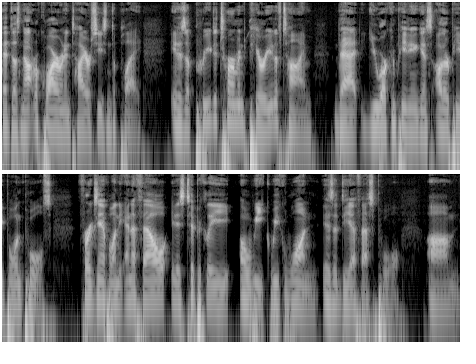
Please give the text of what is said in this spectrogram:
that does not require an entire season to play. It is a predetermined period of time that you are competing against other people in pools. For example, in the NFL, it is typically a week. Week one is a DFS pool. Um,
